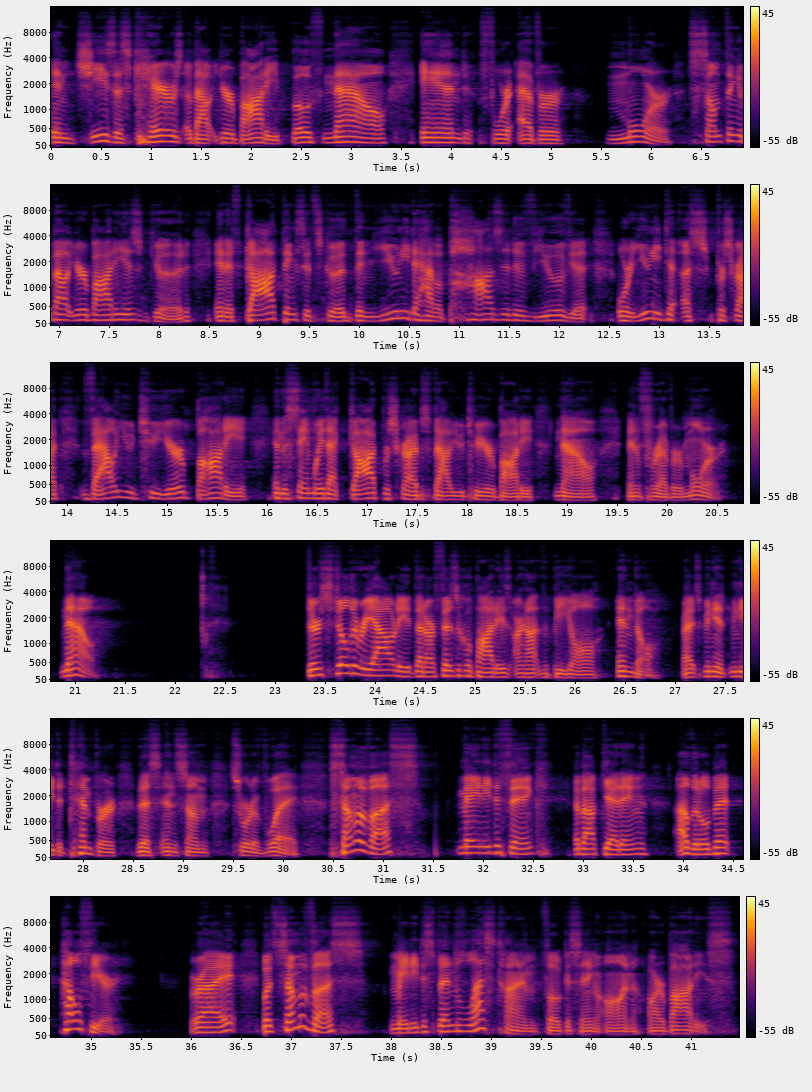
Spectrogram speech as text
And Jesus cares about your body both now and forever more. Something about your body is good. And if God thinks it's good, then you need to have a positive view of it, or you need to uh, prescribe value to your body in the same way that God prescribes value to your body now and forevermore. Now, there's still the reality that our physical bodies are not the be all, end all, right? So we need, we need to temper this in some sort of way. Some of us may need to think about getting a little bit healthier, right? But some of us may need to spend less time focusing on our bodies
